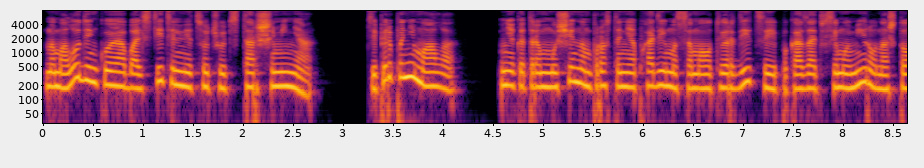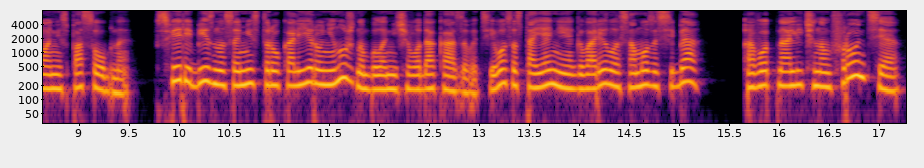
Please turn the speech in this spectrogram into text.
на молоденькую обольстительницу чуть старше меня. Теперь понимала. Некоторым мужчинам просто необходимо самоутвердиться и показать всему миру, на что они способны. В сфере бизнеса мистеру Кольеру не нужно было ничего доказывать, его состояние говорило само за себя. А вот на личном фронте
